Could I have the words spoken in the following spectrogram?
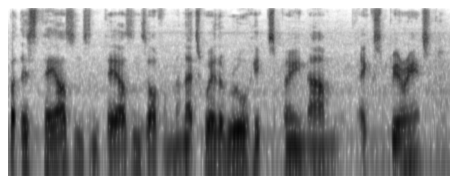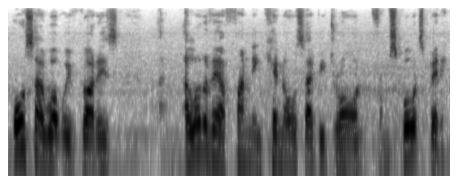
but there's thousands and thousands of them, and that's where the real hit's been um, experienced. Also, what we've got is a lot of our funding can also be drawn from sports betting.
